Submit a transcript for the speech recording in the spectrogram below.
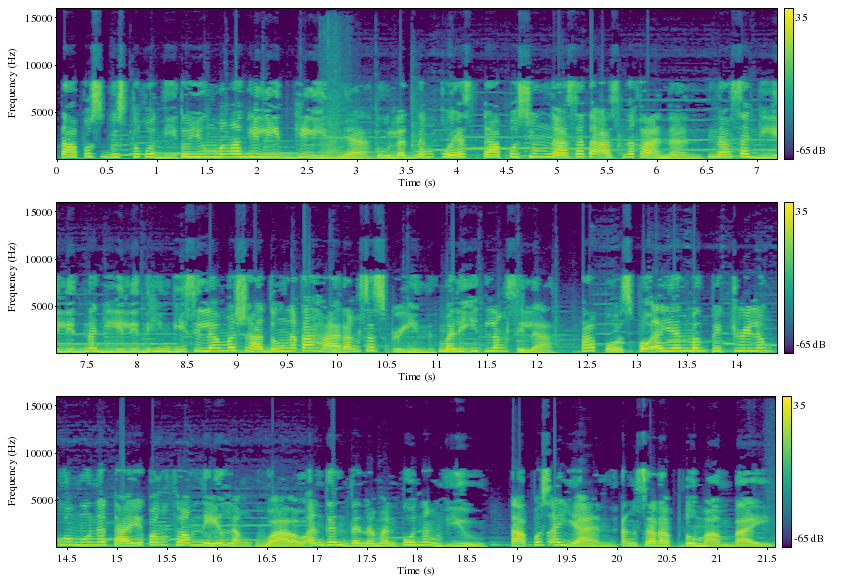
Tapos gusto ko dito yung mga gilid-gilid niya, tulad ng quest, tapos yung nasa taas na kanan, nasa gilid na gilid hindi sila masyadong nakaharang sa screen, maliit lang sila. Tapos po ayan magpicture lang po muna tayo pang thumbnail lang, wow ang ganda naman po ng view. Tapos ayan, ang sarap tumambay.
